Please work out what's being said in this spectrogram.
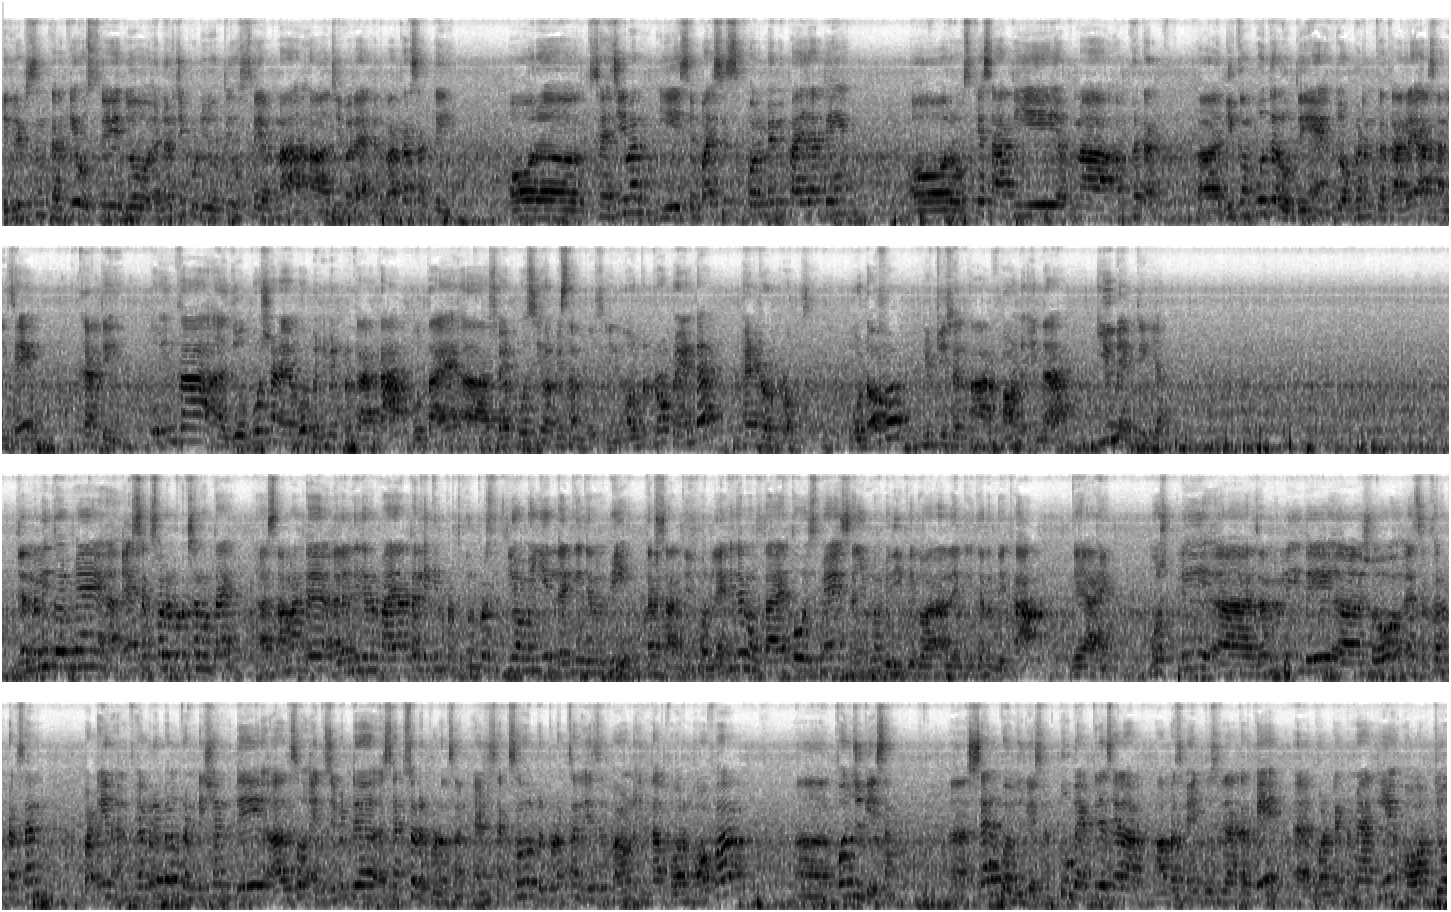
डिग्रेडेशन करके उससे जो एनर्जी प्रोड्यूस होती है, उससे अपना जीवन है, निर्वाह कर सकते हैं। और सहजीवन, ये सिम्बाइसिस फॉर्म में भी पाए जाते हैं। और उसके साथ ये अपना अपघटक डिकम्पोजर होते हैं, जो अपघटन का कार्य आसानी से करते हैं। तो इनका जो पोषण है वो भिन्न भिन्न प्रकार का होता है स्वयंपोषी और विषमपोषी। Autotroph and heterotrophs mode of nutrition are found in the eubacteria generally तो इनमें एक्स सेक्सुअल रिप्रोडक्शन होता है। सामान्यतः लैंगिक जनन पाया जाता है, लेकिन प्रतिकूल परिस्थितियों में ये लैंगिक जनन भी दर्शाते हैं। और लैंगिक जनन होता है तो इसमें संयुग्मन विधि के द्वारा लैंगिक जनन देखा गया है। Mostly generally they show sexual reproduction but in unfavorable condition they also exhibit uh, sexual reproduction. And sexual reproduction is found in the form of uh, uh, conjugation. Cell conjugation two bacterial cell आपस में एक दूसरे जाकर के contact में आती हैं और जो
